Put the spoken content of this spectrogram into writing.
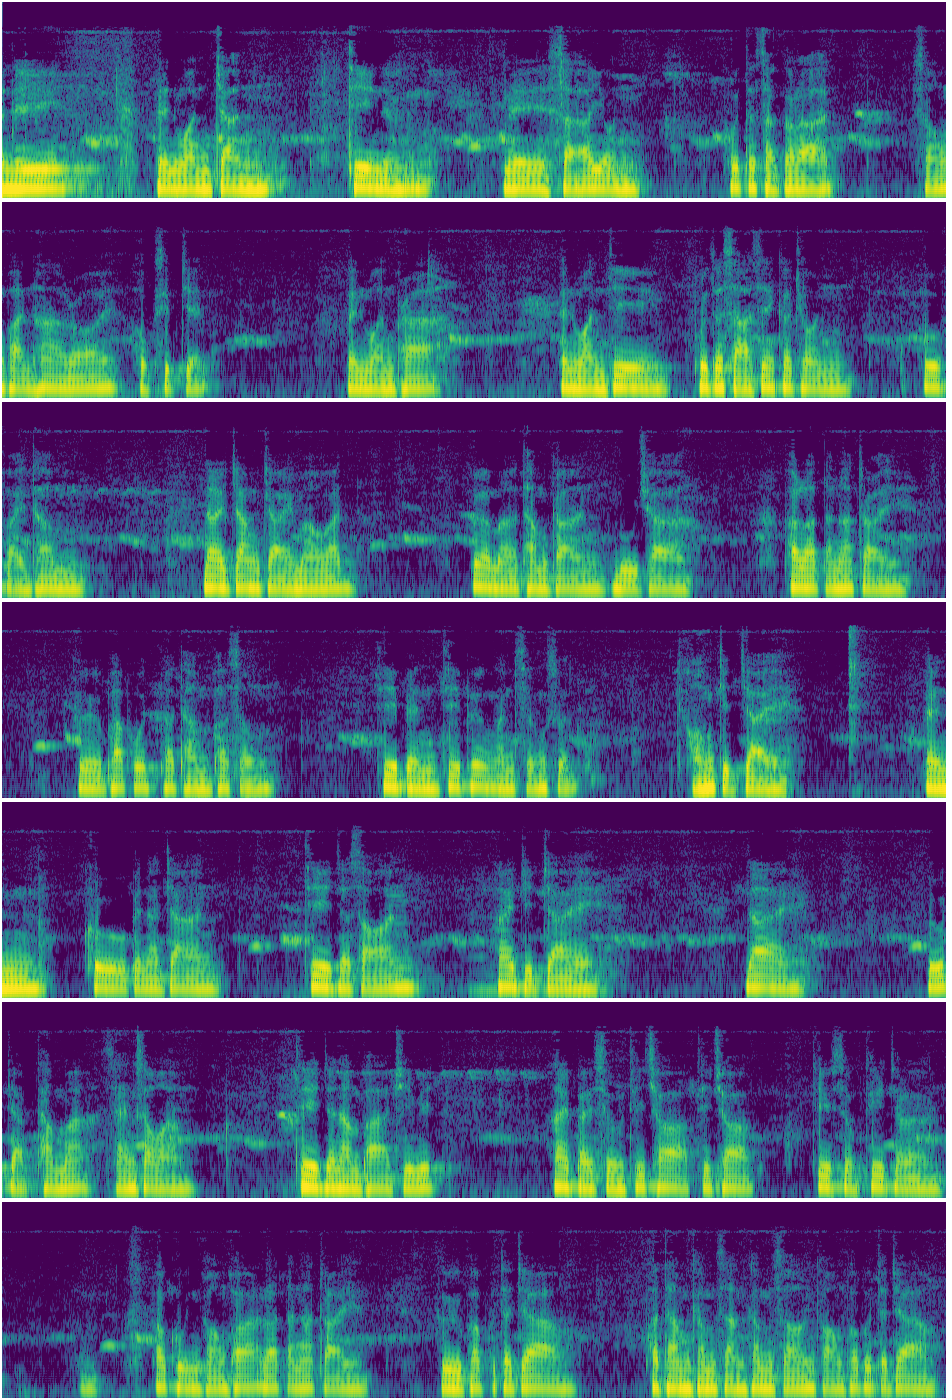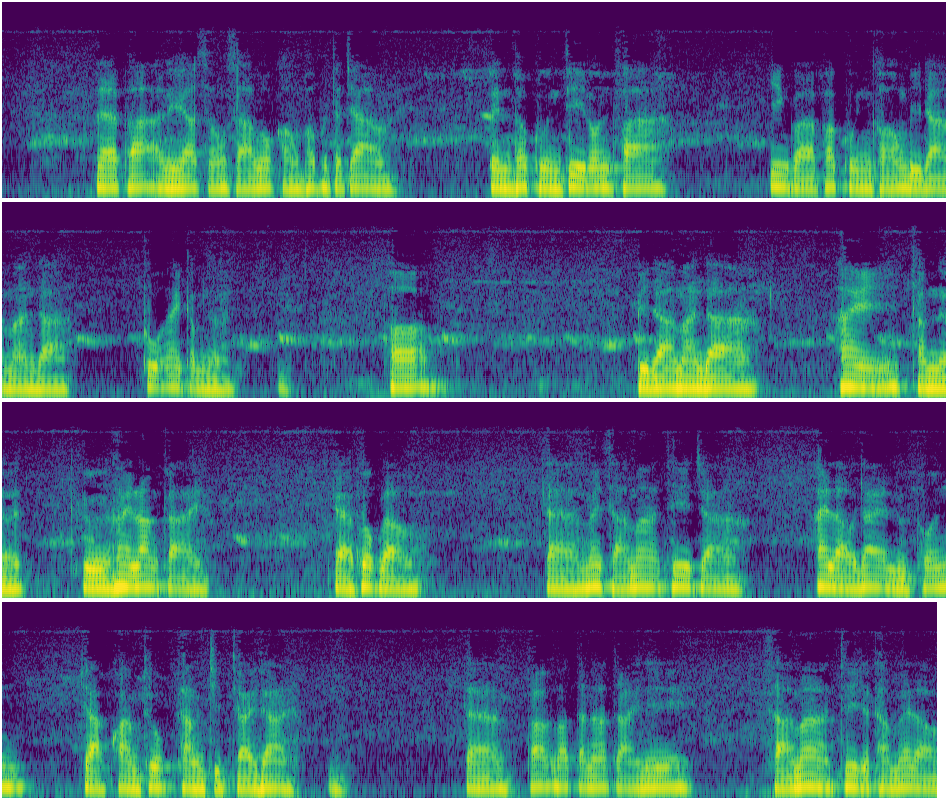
วันนี้เป็นวันจันทร์ที่หนึ่งเมษายน พุทธศักราช 2567 เป็นวันพระ เป็นวันที่พุทธศาสนิกชน ผู้ใฝ่ธรรม ได้จ้างใจมาวัด เพื่อมาทำการบูชา พระรัตนตรัย คือพระพุทธพระธรรมพระสงฆ์ที่เป็นที่พึ่งอันสูงสุดของจิตใจ เป็นครูเป็นอาจารย์ ที่จะสอนให้จิตใจ ได้รู้จักธรรมะแสงสว่าง ที่จะนำพาชีวิต ให้ไปสู่ที่ชอบที่ชอบที่สุขที่เจริญ พระคุณของพระรัตนตรัย คือพระพุทธเจ้า พระธรรมคำสั่งคำสอนของพระพุทธเจ้า และพระอริยสงสาวกของพระพุทธเจ้า เป็นพระคุณที่ล้นฟ้า ยิ่งกว่าพระคุณของบิดามารดา ผู้ให้กำเนิด เพราะบิดามารดาให้กำเนิดคือให้ร่างกาย แก่พวกเรา แต่ไม่สามารถที่จะให้เราได้หลุดพ้นจากความทุกข์ทางจิตใจได้ แต่พระรัตนตรัยนี้สามารถที่จะทำให้เรา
